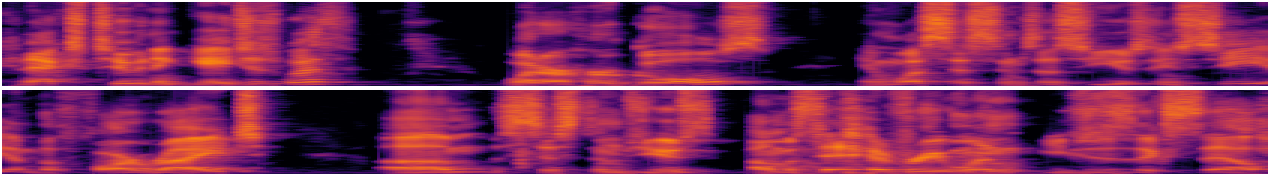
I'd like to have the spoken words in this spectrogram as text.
connects to and engages with. What are her goals and what systems does she use? And you see on the far right, um, the systems used, almost everyone uses Excel,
